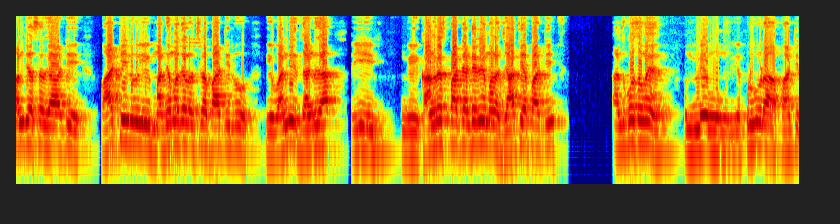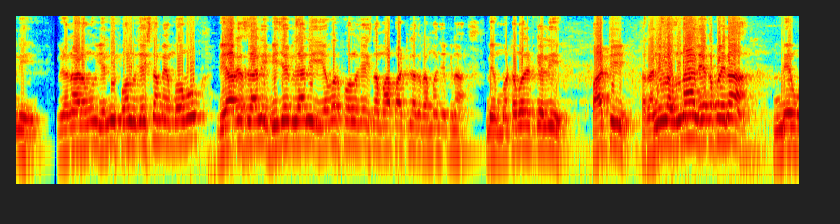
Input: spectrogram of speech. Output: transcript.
పనిచేస్తుంది కాబట్టి పార్టీలు ఈ మధ్య మధ్యలో వచ్చిన పార్టీలు ఇవన్నీ దండుగా. ఈ ఈ కాంగ్రెస్ పార్టీ అంటేనే మన జాతీయ పార్టీ. అందుకోసమే మేము ఎప్పుడు కూడా ఆ పార్టీని విడనాడము ఎన్ని ఫోన్లు చేసినా మేము పోము. బీఆర్ఎస్ కానీ బీజేపీ కానీ ఎవరు ఫోన్లు చేసినా మా పార్టీలకు రమ్మని చెప్పినా మేము మొట్టమొదటికి వెళ్ళి పార్టీ రన్నింగ్లో ఉన్నా లేకపోయినా మేము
